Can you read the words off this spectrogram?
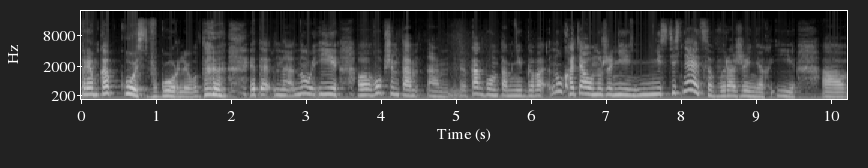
прям как кость в горле. Вот это, ну и, э, в общем-то, э, как бы он там ни говорил, ну, хотя он уже не, не стесняется в выражениях, намерениях и а,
